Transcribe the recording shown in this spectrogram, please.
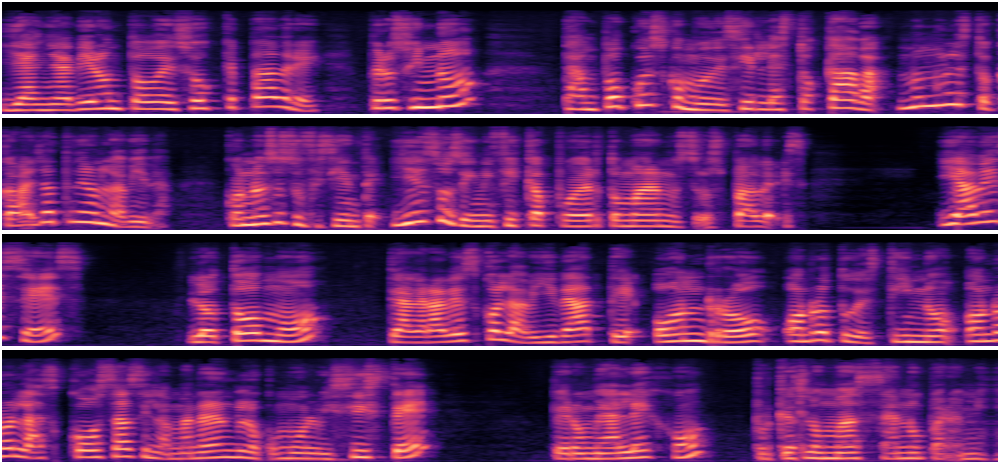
y añadieron todo eso, qué padre. Pero si no, tampoco es como decir, les tocaba. No, no les tocaba, ya te la vida. Con eso es suficiente. Y eso significa poder tomar a nuestros padres. Y a veces lo tomo te agradezco la vida, te honro, honro tu destino, honro las cosas y la manera en lo como lo hiciste, pero me alejo porque es lo más sano para mí.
